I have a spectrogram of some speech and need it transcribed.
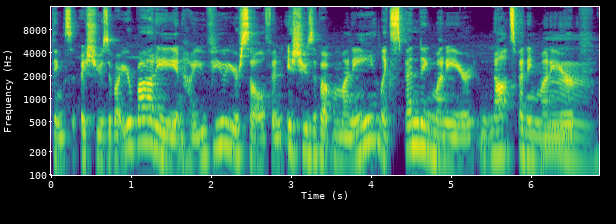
things issues about your body and how you view yourself and issues about money, like spending money or not spending money or Mm.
